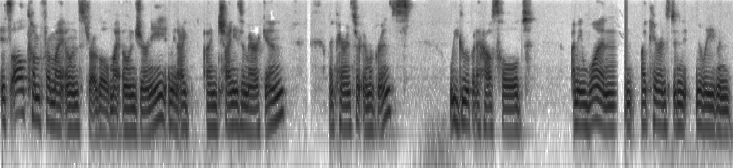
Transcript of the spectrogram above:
it's all come from my own struggle, my own journey. I mean, I, I'm Chinese American. My parents are immigrants. We grew up in a household. I mean, one, my parents didn't really even,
